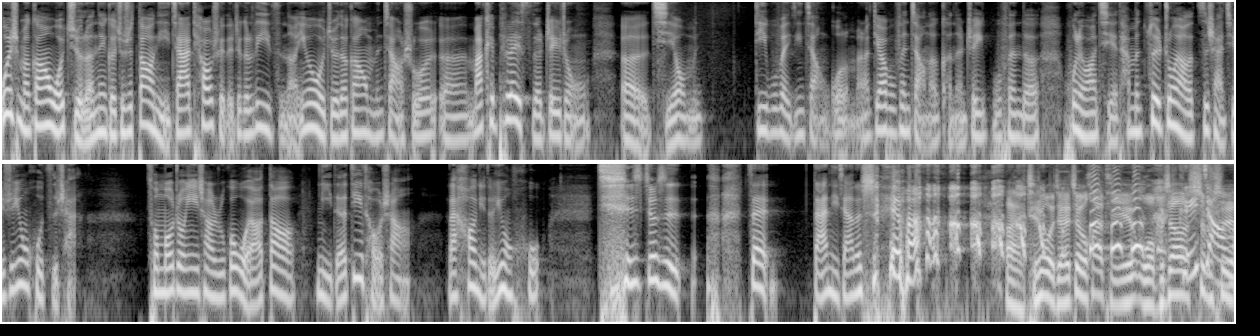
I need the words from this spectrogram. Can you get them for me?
为什么刚刚我举了那个就是到你家挑水的这个例子呢？因为我觉得刚刚我们讲说，呃，marketplace 的这种呃企业，我们。第一部分已经讲过了嘛，然后第二部分讲的可能这一部分的互联网企业，他们最重要的资产其实用户资产。从某种意义上，如果我要到你的地头上来耗你的用户，其实就是 在打你家的水吧。哎，其实我觉得这个话题，我不知道是不是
